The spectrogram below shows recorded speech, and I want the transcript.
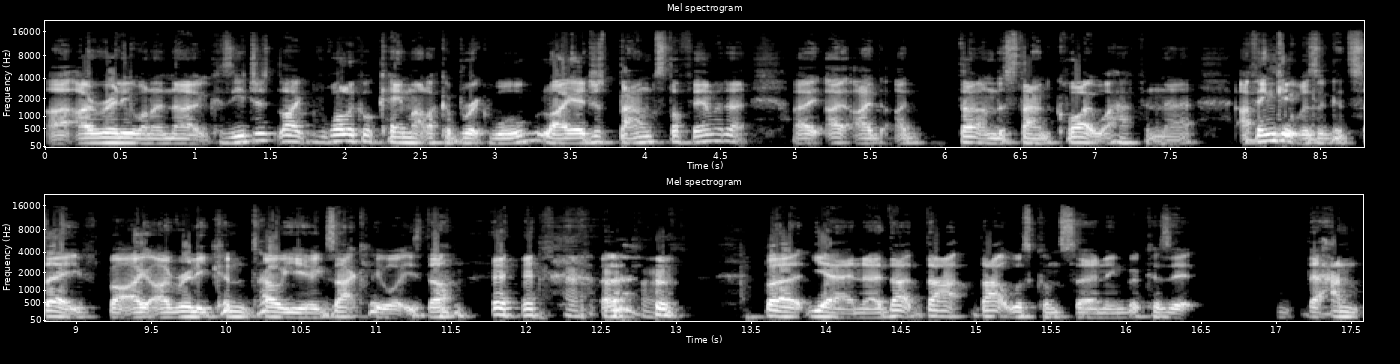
Uh, I really want to know because he just like Wollacott came out like a brick wall, like it just bounced off him. I don't, I, I, I don't understand quite what happened there. I think it was a good save, but I, I really couldn't tell you exactly what he's done. but yeah, no, that that that was concerning because it there hadn't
